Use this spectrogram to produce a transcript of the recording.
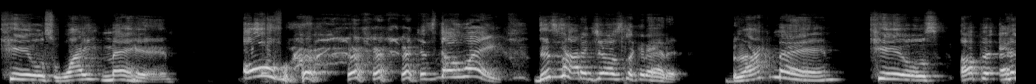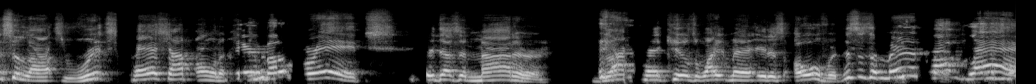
kills white man over. There's no way. This is how the judge is looking at it. Black man kills upper echelons, rich cash shop owner. They're both rich. It doesn't matter. Black man kills white man. It is over. This is America. Not black.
